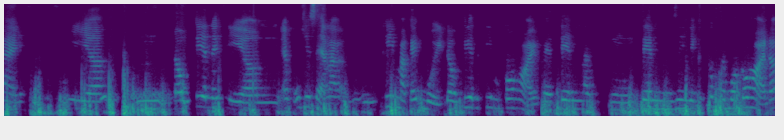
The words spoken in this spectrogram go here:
ngày thì uh, Ờ, ừ, đầu tiên đấy thì ờ, em cũng chia sẻ là khi mà cái buổi đầu tiên khi một ừ, câu hỏi về tiền là tiền gì những cái một câu hỏi đó.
